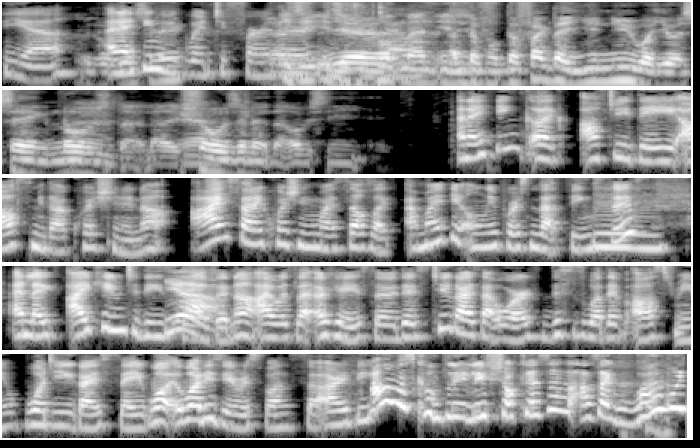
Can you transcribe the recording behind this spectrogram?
Yeah. And I you're think we went to further. And- Easy- easy to details. talk, man. Easy and the, to- the fact that you knew what you were saying knows Mm. that like it Yeah. shows in it that obviously And I think like after they asked me that question, and I, I started questioning myself, like, am I the only person that thinks this? Mm. And like I came to these Yeah. girls, and I was like, okay, so there's two guys at work. This is what they've asked me. What do you guys say? What What is your response? So Arati? I was completely shocked as well. I was like, why would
